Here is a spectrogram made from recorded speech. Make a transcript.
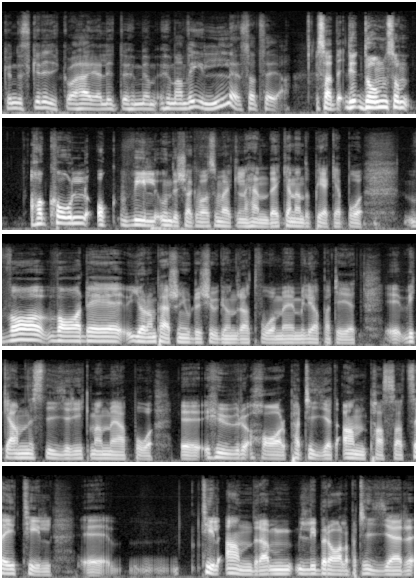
kunde skrika och härja lite hur man, hur man ville, så att säga. så att de som har koll och vill undersöka vad som verkligen hände kan ändå peka på vad var det Göran Persson gjorde 2002 med Miljöpartiet? Eh, Vilka amnestier gick man med på? Eh, Hur har partiet anpassat sig till eh, till andra liberala partier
